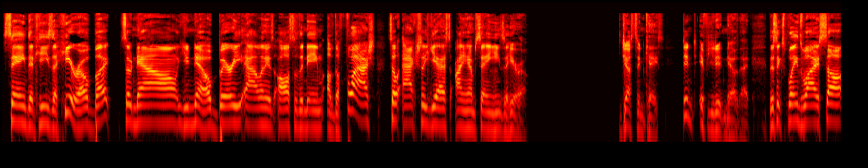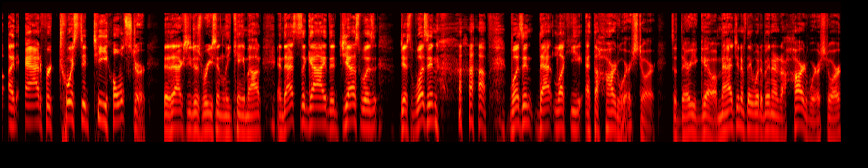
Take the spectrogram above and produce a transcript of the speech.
saying that he's a hero, but so now you know Barry Allen is also the name of the Flash. So actually, yes, I am saying he's a hero. Just in case. Didn't if you didn't know that. This explains why I saw an ad for Twisted Tea holster that actually just recently came out, and that's the guy that just was just wasn't wasn't that lucky at the hardware store. So there you go. Imagine if they would have been at a hardware store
